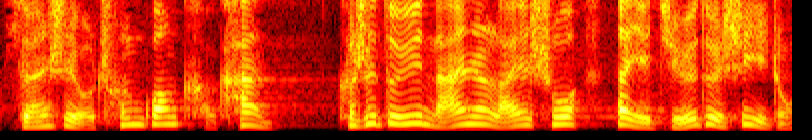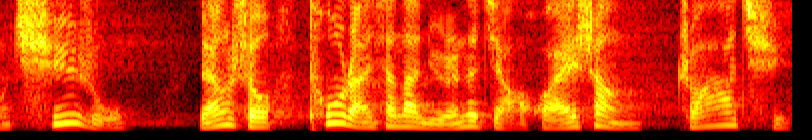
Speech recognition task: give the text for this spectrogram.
虽然是有春光可看，可是对于男人来说，那也绝对是一种屈辱。两手突然向那女人的脚踝上抓去。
